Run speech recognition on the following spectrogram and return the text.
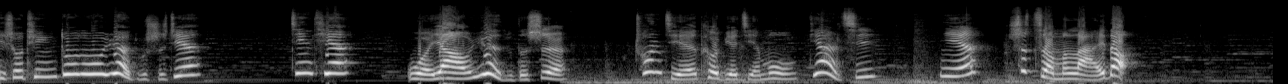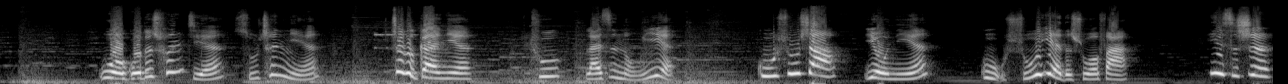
迎收听嘟嘟阅读时间。今天我要阅读的是春节特别节目第二期。年是怎么来的？我国的春节俗称年，这个概念出来自农业。古书上有“年谷熟也”的说法，意思是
